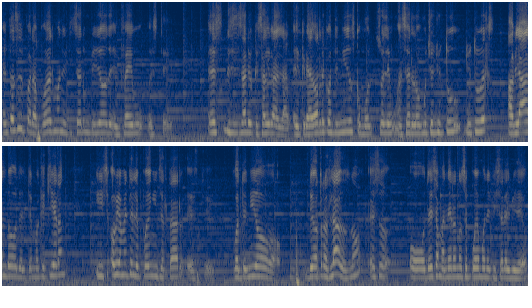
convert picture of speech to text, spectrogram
Entonces, para poder monetizar un video en Facebook, este, es necesario que salga el creador de contenidos, como suelen hacerlo muchos YouTube, youtubers, hablando del tema que quieran. Y obviamente le pueden insertar este, contenido de otros lados, ¿no? Eso o de esa manera no se puede monetizar el video?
